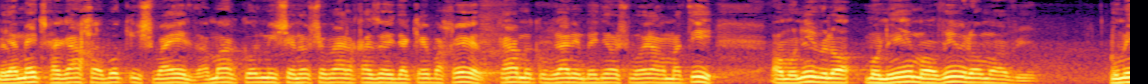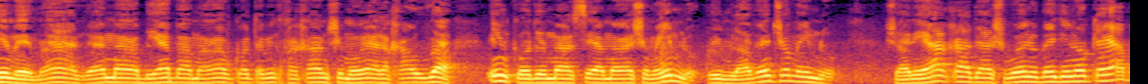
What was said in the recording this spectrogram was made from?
מלמד שחגה חרבו כישמעאל, ואמר כל מי שאינו שומע לך זו ידקר בחרב, קר מקובלן עם בן יום שמואל הרמתי, עמוני ולא עמוני, מואבי ולא מואבי. ומי מהימן, ואמר רבי אבא אמר רב כל תמיד חכם שמורה הלכה ובא אם קודם מעשה המרה שומעים לו, ואם לאו אין שומעים לו. שאני אחא דאשמואל ובית דינו קיים,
